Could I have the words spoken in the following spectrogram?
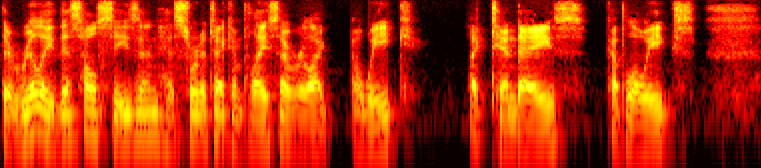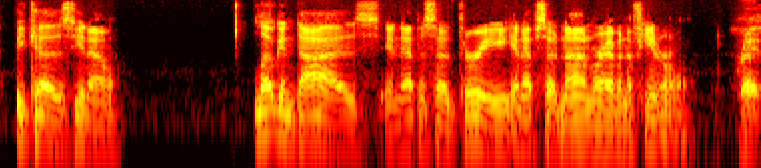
that really this whole season has sort of taken place over like a week, like 10 days, a couple of weeks, because, you know, Logan dies in episode three. In episode nine, we're having a funeral. Right.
